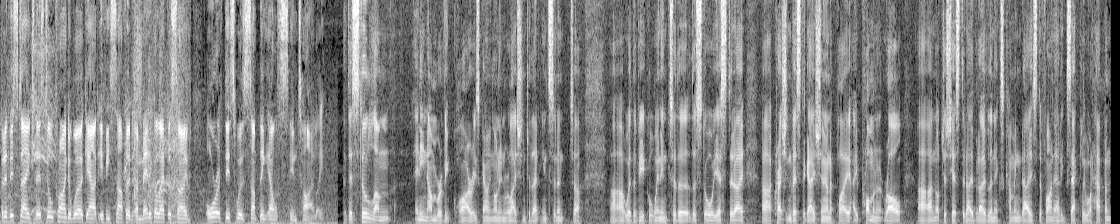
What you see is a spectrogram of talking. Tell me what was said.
but at this stage, they're still trying to work out if he suffered a medical episode or if this was something else entirely. There's still um, any number of inquiries going on in relation to that incident. Uh, uh, where the vehicle went into the, the store yesterday. Uh, crash investigation going to play a prominent role uh, not just yesterday, but over the next coming days to find out exactly what happened.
